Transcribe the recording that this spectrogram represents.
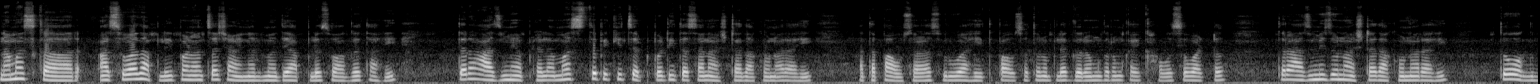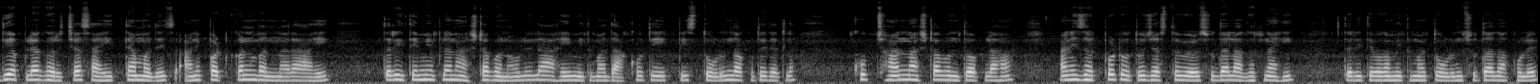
नमस्कार. आस्वाद आपलेपणाचा चॅनलमध्ये आपलं स्वागत आहे. तर आज मी आपल्याला मस्तपैकी चटपटीत असा नाश्ता दाखवणार आहे. आता पावसाळा सुरू आहे. तर पावसातून आपल्या गरम गरम काही खावंसं वाटतं. तर आज मी जो नाश्ता दाखवणार आहे तो अगदी आपल्या घरच्या साहित्यामध्येच आणि पटकन बनणारा आहे. तर इथे मी आपला नाश्ता बनवलेला आहे. मी तुम्हाला दाखवते एक पीस तोडून दाखवते त्यातला. खूप छान नाश्ता बनतो आपला हा. आणि झटपट होतो जास्त वेळसुद्धा लागत नाही. तर इथे बघा मी तुम्हाला तोडूनसुद्धा दाखवलं आहे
